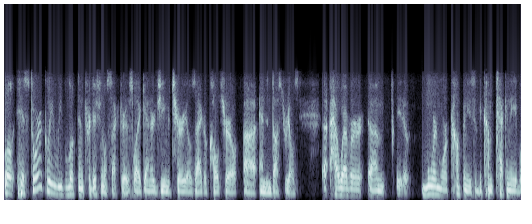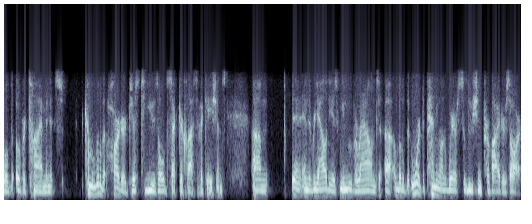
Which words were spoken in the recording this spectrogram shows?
Well, historically, we've looked in traditional sectors like energy, materials, agriculture, uh, and industrials. Uh, however, um, you know, more and more companies have become tech enabled over time, and it's become a little bit harder just to use old sector classifications. Um, and the reality is we move around uh, a little bit more depending on where solution providers are.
